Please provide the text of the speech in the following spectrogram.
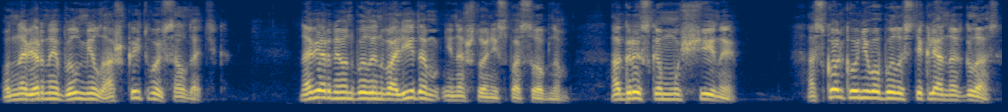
он, наверное, был милашкой твой солдатик. Наверное, он был инвалидом, ни на что не способным, огрызком мужчины. А сколько у него было стеклянных глаз?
